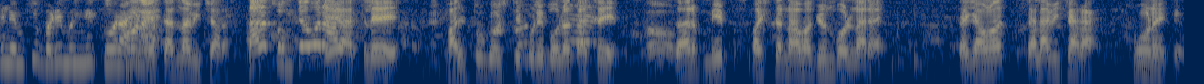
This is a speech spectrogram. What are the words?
ही नेमकी बडी मुन्नी कोण आहे? हे त्यांना विचारा. दादा तुमच्यावर हे असले फालतू गोष्टी कोणी बोलत असेल तर मी स्पष्ट नावं घेऊन बोलणार आहे. त्याच्यामुळं त्याला विचारा कोण आहे ते?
